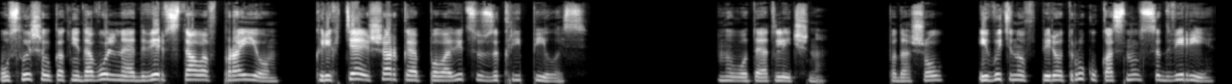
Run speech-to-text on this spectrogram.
услышал, как недовольная дверь встала в проем, кряхтя и шаркая половицу закрепилась. Ну вот и отлично. Подошел и, вытянув вперед руку, коснулся двери.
